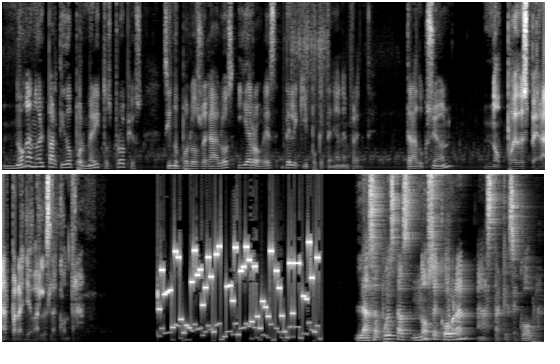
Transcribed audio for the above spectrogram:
no ganó el partido por méritos propios, sino por los regalos y errores del equipo que tenían enfrente. Traducción, no puedo esperar para llevarles la contra. Las apuestas no se cobran hasta que se cobran.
